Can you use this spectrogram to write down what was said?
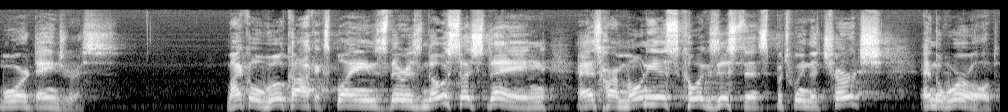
more dangerous. Michael Wilcock explains there is no such thing as harmonious coexistence between the church and the world.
